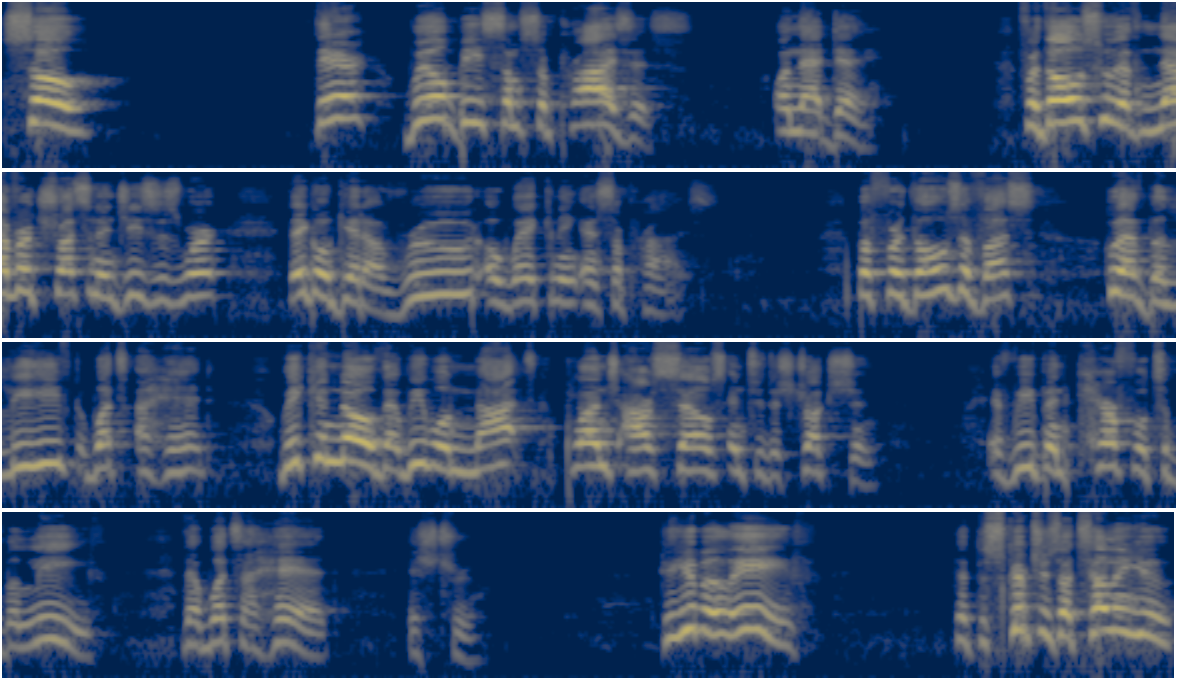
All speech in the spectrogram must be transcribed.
So, there will be some surprises on that day. For those who have never trusted in Jesus' work, they're going to get a rude awakening and surprise. But for those of us who have believed what's ahead, we can know that we will not plunge ourselves into destruction if we've been careful to believe that what's ahead is true. Do you believe that the scriptures are telling you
